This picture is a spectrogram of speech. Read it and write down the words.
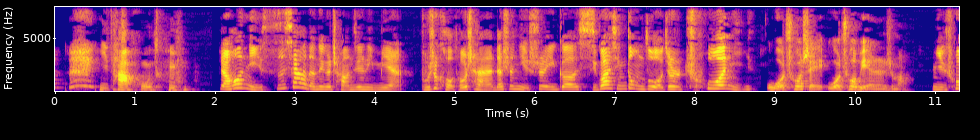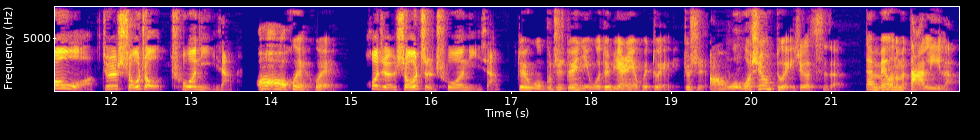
一塌糊涂。然后你私下的那个场景里面，不是口头禅，但是你是一个习惯性动作，就是戳你，我戳谁？我戳别人是吗？你戳我，就是手肘戳你一下。哦哦，会会。或者手指戳你一下，对，我不只对你，我对别人也会怼，就是啊，我我是用怼这个词的，但没有那么大力了。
